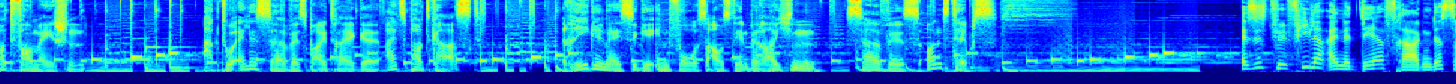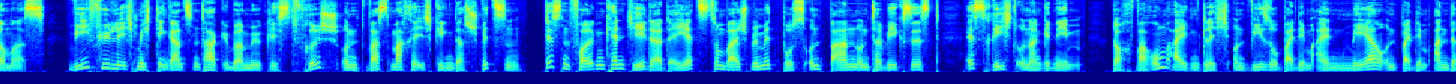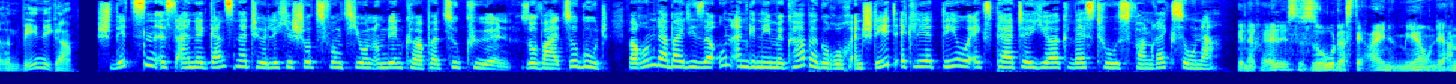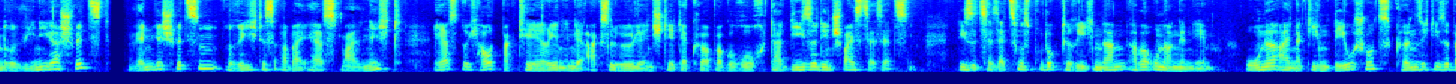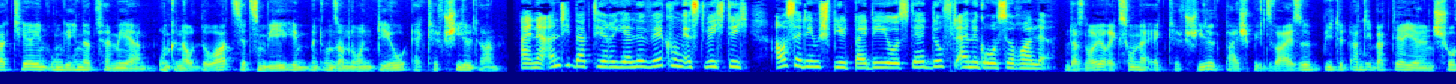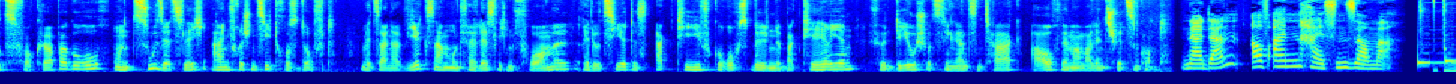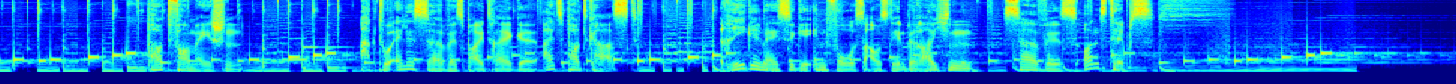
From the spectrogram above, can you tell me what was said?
Podformation. Aktuelle Servicebeiträge als Podcast. Regelmäßige Infos aus den Bereichen Service und Tipps. Es ist für viele eine der Fragen des Sommers. Wie fühle ich mich den ganzen Tag über möglichst frisch und was mache ich gegen das Schwitzen? Dessen Folgen kennt jeder, der jetzt zum Beispiel mit Bus und Bahn unterwegs ist. Es riecht unangenehm. Doch warum eigentlich und wieso bei dem einen mehr und bei dem anderen weniger? Schwitzen ist eine ganz natürliche Schutzfunktion, um den Körper zu kühlen. So weit, so gut. Warum dabei dieser unangenehme Körpergeruch entsteht, erklärt Deo-Experte Jörg Westhus von Rexona. Generell ist es so, dass der eine mehr und der andere weniger schwitzt. Wenn wir schwitzen, riecht es aber erstmal nicht. Erst durch Hautbakterien in der Achselhöhle entsteht der Körpergeruch, da diese den Schweiß zersetzen. Diese Zersetzungsprodukte riechen dann aber unangenehm. Ohne einen aktiven Deo-Schutz können sich diese Bakterien ungehindert vermehren. Und genau dort setzen wir eben mit unserem neuen Deo Active Shield an. Eine antibakterielle Wirkung ist wichtig. Außerdem spielt bei Deos der Duft eine große Rolle. Das neue Rexona Active Shield beispielsweise bietet antibakteriellen Schutz vor Körpergeruch und zusätzlich einen frischen Zitrusduft. Mit seiner wirksamen und verlässlichen Formel reduziert es aktiv geruchsbildende Bakterien für Deo-Schutz den ganzen Tag, auch wenn man mal ins Schwitzen kommt. Na dann, auf einen heißen Sommer. Podformation. Aktuelle Servicebeiträge als Podcast. Regelmäßige Infos aus den Bereichen Service und Tipps.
